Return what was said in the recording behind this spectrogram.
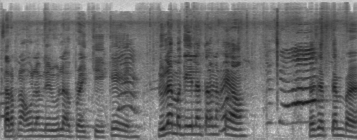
Sarap ng ulam ni Lula, fried chicken. Lula, mag-iilang taon na kayo? Sa September.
